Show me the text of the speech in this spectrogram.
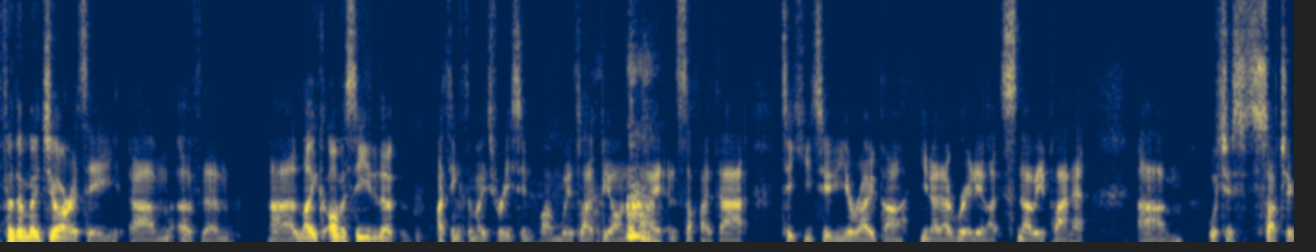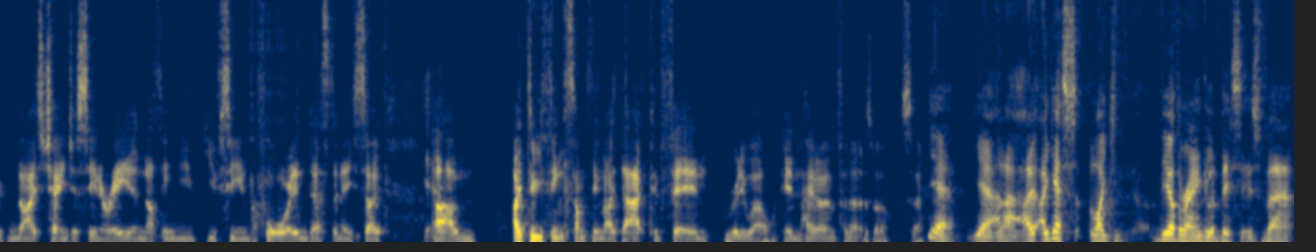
for the majority um, of them, uh, like obviously the I think the most recent one with like Beyond Light and stuff like that took you to Europa. You know that really like snowy planet, um, which is such a nice change of scenery and nothing you you've seen before in Destiny. So Yeah. um, I do think something like that could fit in really well in Halo Infinite as well. So yeah, yeah, and I, I guess like the other angle of this is that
